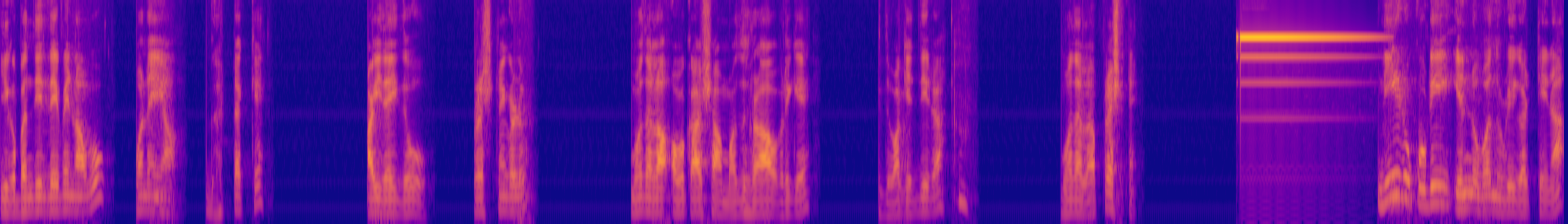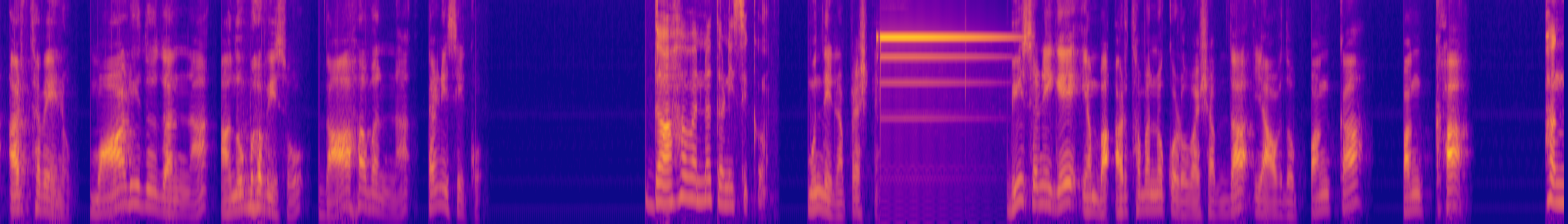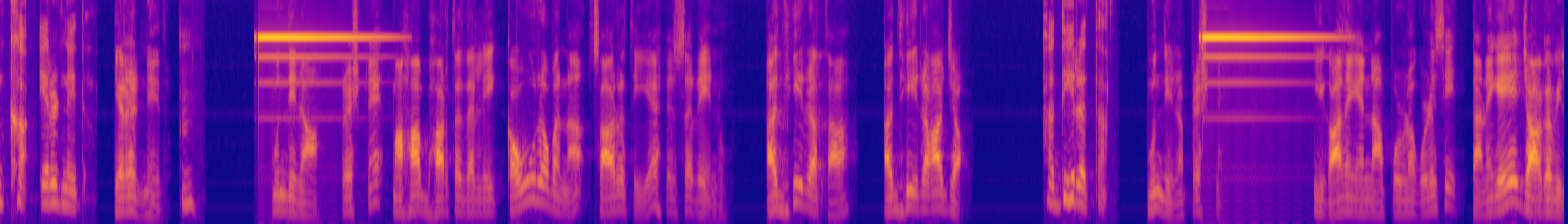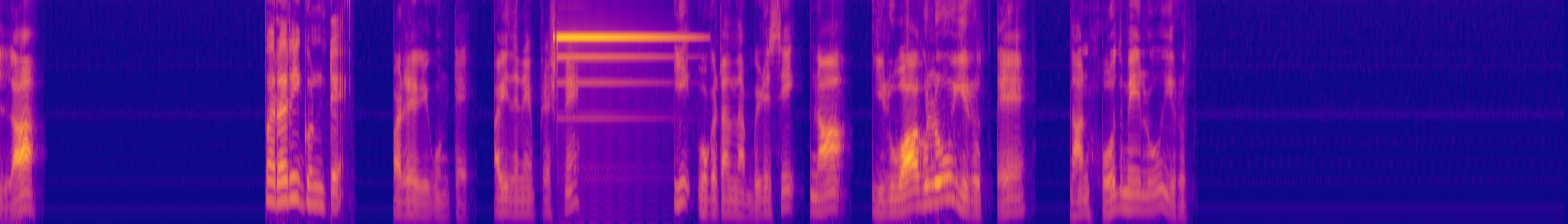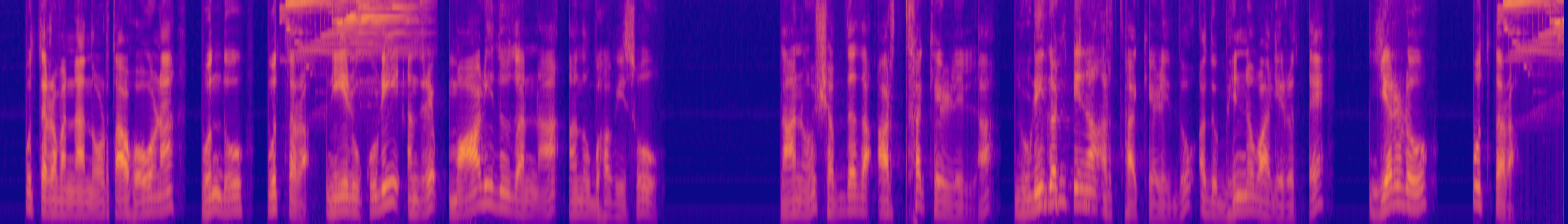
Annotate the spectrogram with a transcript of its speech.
ಈಗ ಬಂದಿದ್ದೇವೆ ನಾವು, ಕೊನೆಯ ಘಟ್ಟಕ್ಕೆ ಐದೈದು ಪ್ರಶ್ನೆಗಳು. ಮೊದಲ ಅವಕಾಶ ಮಧುರ ಅವರಿಗೆ. ಇದುವಾಗಿದ್ದೀರಾ? ಮೊದಲ ಪ್ರಶ್ನೆ. ನೀರು ಕುಡಿ ಎನ್ನುವ ನುಡಿಗಟ್ಟಿನ ಅರ್ಥವೇನು? ಮಾಡಿದುದನ್ನು ಅನುಭವಿಸು ದಾಹವನ್ನು ತಣಿಸಿಕೊ. ದಾಹವನ್ನು ತಣಿಸಿಕೊ. ಮುಂದಿನ ಪ್ರಶ್ನೆ. ಬೀಸಣಿಗೆ ಎಂಬ ಅರ್ಥವನ್ನು ಕೊಡುವ ಶಬ್ದ ಯಾವುದು? ಪಂಕ ಪಂಖ ಪಂಖ ಎರಡನೇದು. ಎರಡನೇದು. ಮುಂದಿನ ಪ್ರಶ್ನೆ ಮಹಾಭಾರತದಲ್ಲಿ ಕೌರವನ ಸಾರಥಿಯ ಹೆಸರೇನು? ಅಧಿರಥ ಅಧಿರಾಜ. ಅಧಿರಥ. ಮುಂದಿನ ಪ್ರಶ್ನೆ. ಈ ಗಾದೆಯನ್ನು ಪೂರ್ಣಗೊಳಿಸಿ ತನಗೇ ಜಾಗವಿಲ್ಲ. ಪರರಿಗುಂಟೆ. ಪರರಿಗುಂಟೆ. ಐದನೇ ಪ್ರಶ್ನೆ. ಈ ಒಗಟನ್ನು ಬಿಡಿಸಿ ನಾ ಇರುವಾಗಲೂ ಇರುತ್ತೆ ನಾನು ಹೋದ ಮೇಲೂ ಇರುತ್ತೆ. ಉತ್ತರವನ್ನು ನೋಡ್ತಾ ಹೋಗೋಣ. ಒಂದು ಉತ್ತರ, ನೀರು ಕುಡಿ ಅಂದರೆ ಮಾಡಿದುದನ್ನು ಅನುಭವಿಸು. ನಾನು ಶಬ್ದದ ಅರ್ಥ ಕೇಳಲಿಲ್ಲ. ನುಡಿಗಟ್ಟಿನ ಅರ್ಥ ಕೇಳಿದ್ದು, ಅದು ಭಿನ್ನವಾಗಿರುತ್ತೆ. ಎರಡು, ಉತ್ತರ.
